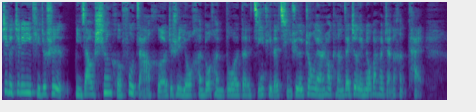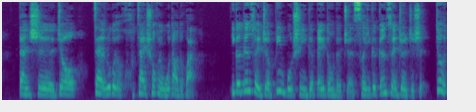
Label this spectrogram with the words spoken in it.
这个这个议题就是比较深和复杂，和就是有很多很多的集体的情绪的重量，然后可能在这里没有办法展得很开。但是就在如果再说回舞蹈的话，一个跟随者并不是一个被动的角色，一个跟随者只是就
